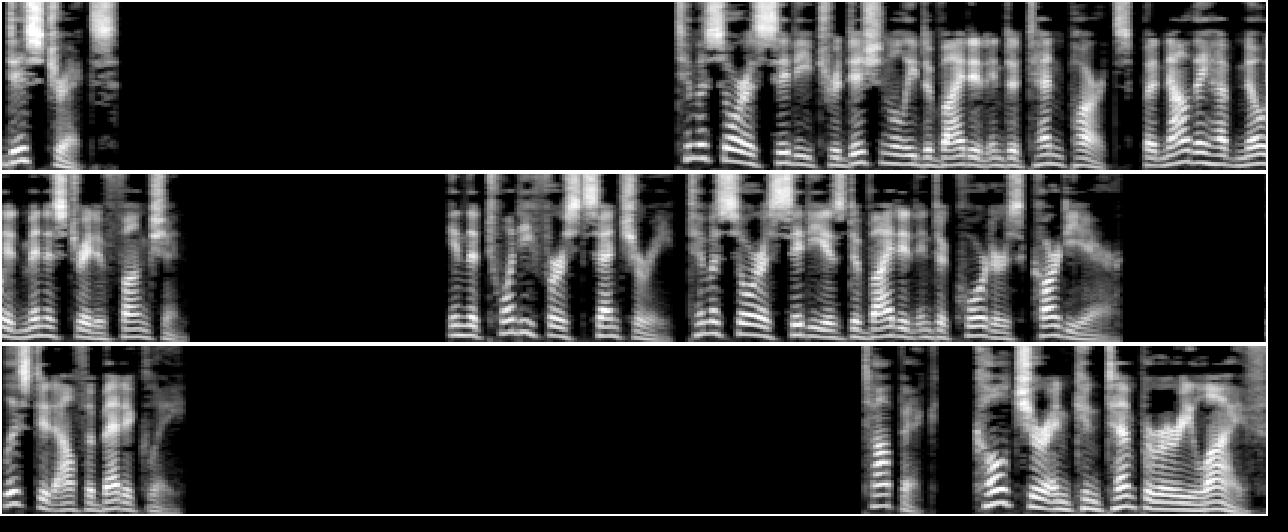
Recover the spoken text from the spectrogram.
Districts Timisoara city traditionally divided into ten parts, but now they have no administrative function. In the 21st century, Timisoara city is divided into quarters quartiere, listed alphabetically. Culture and contemporary life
